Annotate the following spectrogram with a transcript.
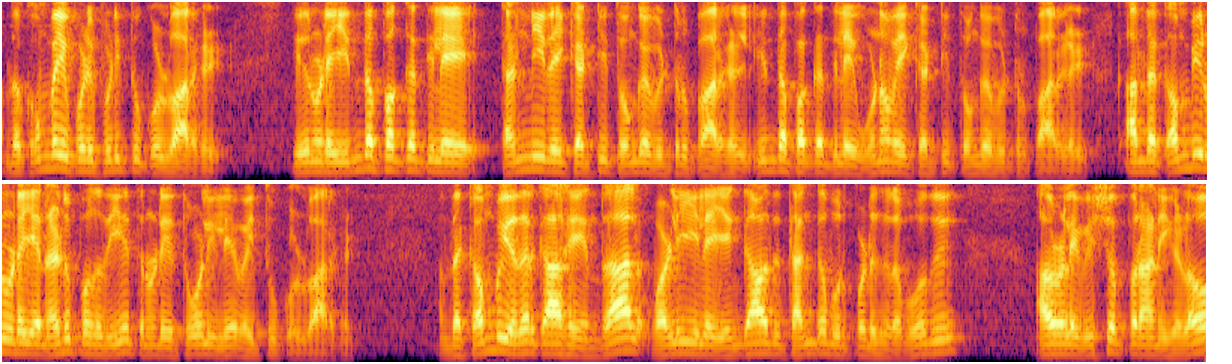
அந்த கொம்பை இப்படி பிடித்துக் கொள்வார்கள். இதனுடைய இந்த பக்கத்திலே தண்ணீரை கட்டி தொங்க விட்டிருப்பார்கள். இந்த பக்கத்திலே உணவை கட்டி தொங்க விட்டிருப்பார்கள். அந்த கம்பினுடைய நடுப்பகுதியை தன்னுடைய தோளிலே வைத்துக் கொள்வார்கள். அந்த கம்பு எதற்காக என்றால் வழியிலே எங்காவது தங்க முற்படுகிற போது அவர்களை விஷப்பிராணிகளோ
